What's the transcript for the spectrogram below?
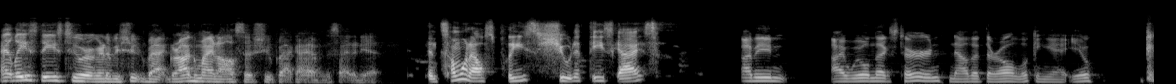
At least these two are going to be shooting back. Grog might also shoot back. I haven't decided yet. Can someone else please shoot at these guys? I mean, I will next turn now that they're all looking at you.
